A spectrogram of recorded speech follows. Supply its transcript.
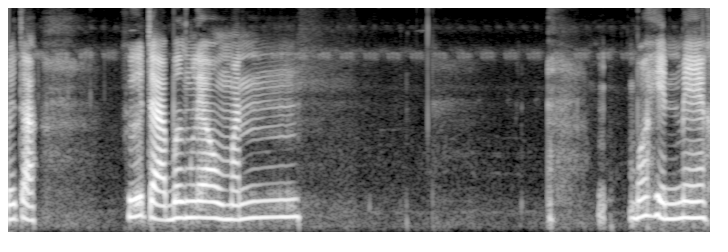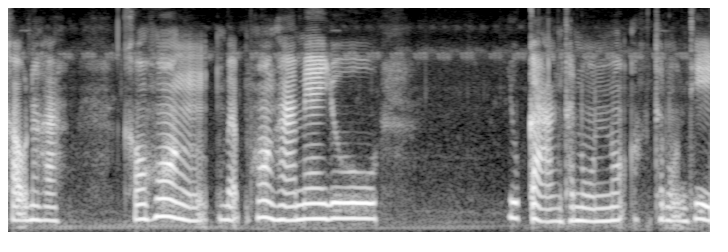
ด้วยจ้ะ คือจะเบิ่งแล้วมันบ่เห็นแม่เขานะคะ เขาห้องแบบห้องหาแม่อยู่ อยู่กลางถนนเนาะถนนที่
